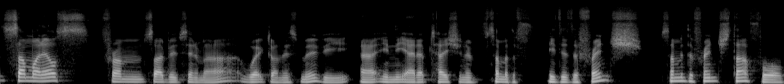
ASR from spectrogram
someone else from Sideboob Cinema worked on this movie uh, in the adaptation of some of the either the French, some of the French stuff, or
